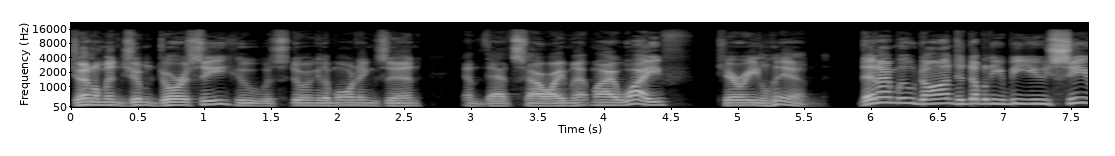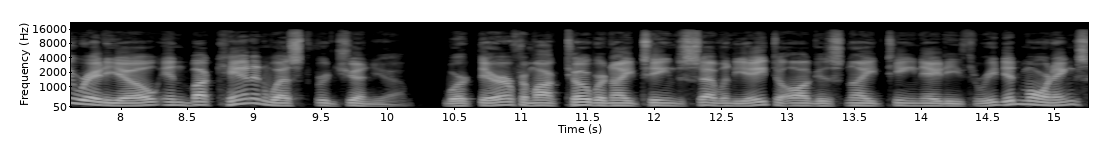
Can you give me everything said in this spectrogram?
gentleman Jim Dorsey, who was doing the mornings in, and that's how I met my wife, Terry Lynn. Then I moved on to WBUC Radio in Buckhannon, West Virginia. Worked there from October 1978 to August 1983. Did mornings.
